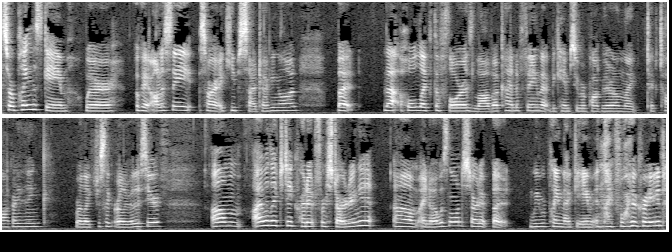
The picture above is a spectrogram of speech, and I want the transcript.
so we're playing this game where Okay, honestly, sorry, I keep sidetracking a lot, but that whole like the floor is lava kind of thing that became super popular on like TikTok, I think, or like just like earlier this year. Um, I would like to take credit for starting it. Um, I know I wasn't the one to start it, but we were playing that game in like fourth grade.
